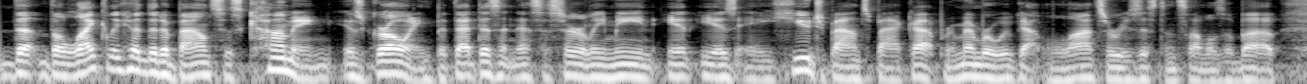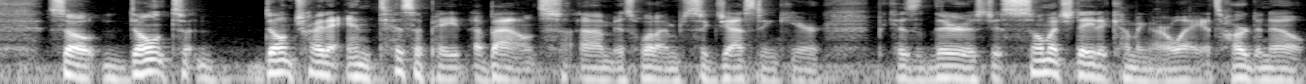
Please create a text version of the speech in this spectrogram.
The, the likelihood that a bounce is coming is growing, but that doesn't necessarily mean it is a huge bounce back up. Remember, we've got lots of resistance levels above. So don't don't try to anticipate a bounce um, is what i'm suggesting here because there is just so much data coming our way it's hard to know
